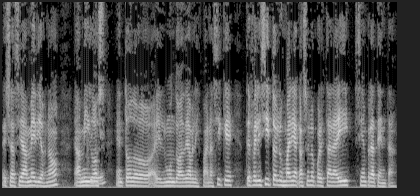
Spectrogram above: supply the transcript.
ya sea medios, ¿no? Amigos en todo el mundo de habla hispana. Así que te felicito, Luz María Cazuelo, por estar ahí, siempre atenta.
